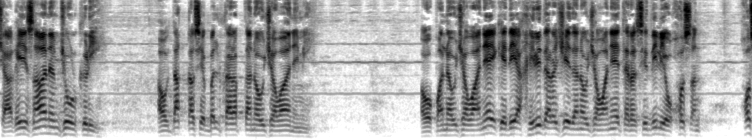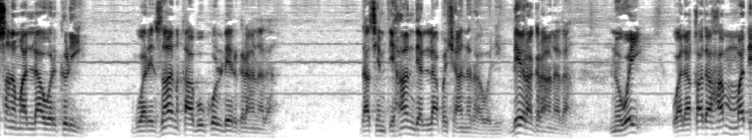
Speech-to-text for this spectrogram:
چې هغې ځان هم جوړ کړي او دقسې بل طرف ته نوجوانې مي او په نوجوانۍ کې د اخري درجې د نوجوانۍ ته رسېدلي او حسن حسن هم الله ورکړي ګورې ځان قابو کول ډېر ګرانه ده داسې امتحان دی الله په چا نه راولي ډېره ګرانه ده نو وی ولقد همت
